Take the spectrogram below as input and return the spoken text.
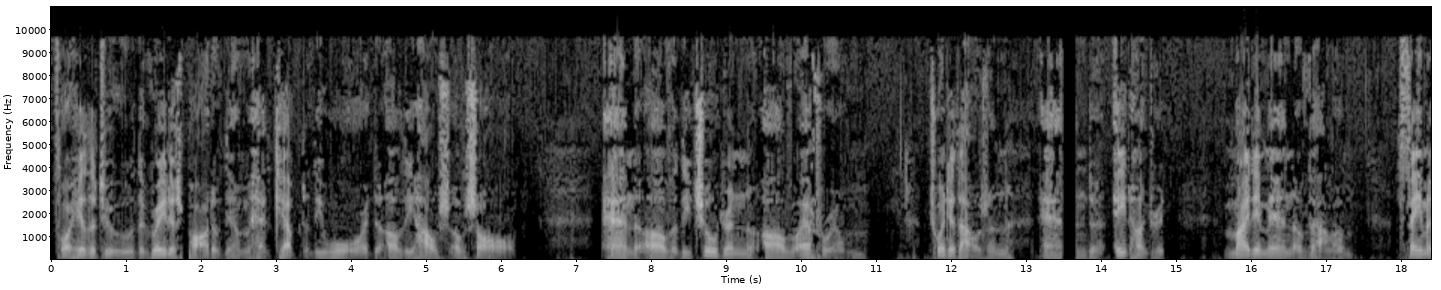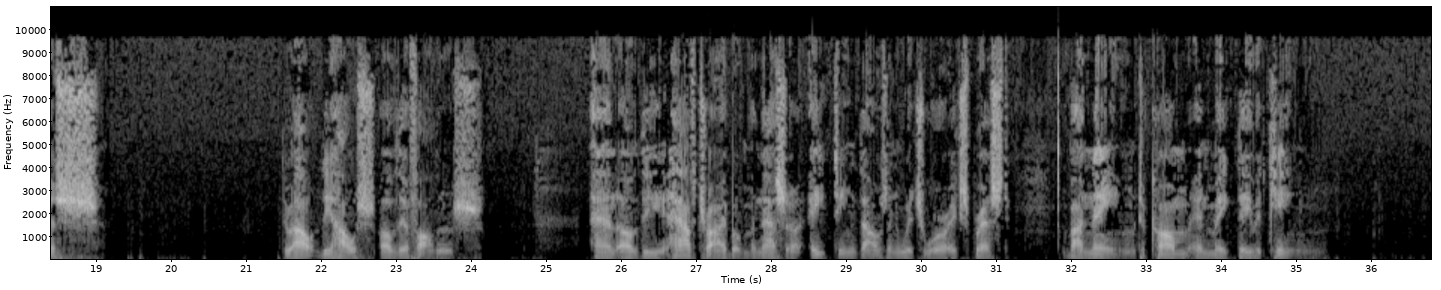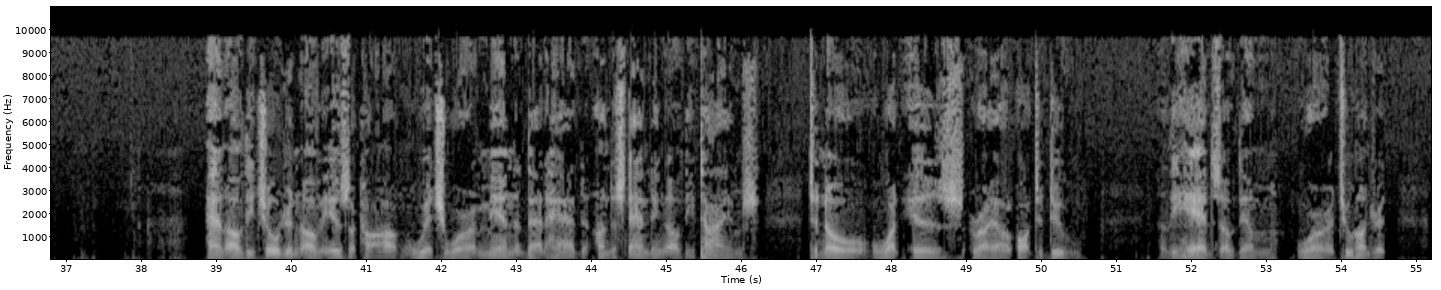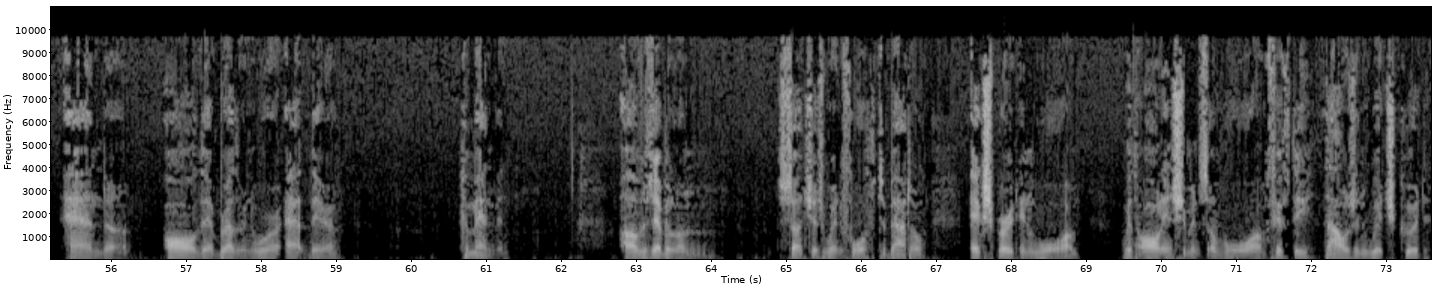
for hitherto the greatest part of them had kept the ward of the house of Saul. And of the children of Ephraim, twenty thousand and eight hundred mighty men of valor, famous throughout the house of their fathers and of the half tribe of Manasseh, 18,000, which were expressed by name to come and make David king. And of the children of Issachar, which were men that had understanding of the times, to know what Israel ought to do, the heads of them were 200 and uh, all their brethren were at their commandment. Of Zebulun, such as went forth to battle, expert in war, with all instruments of war, fifty thousand which could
